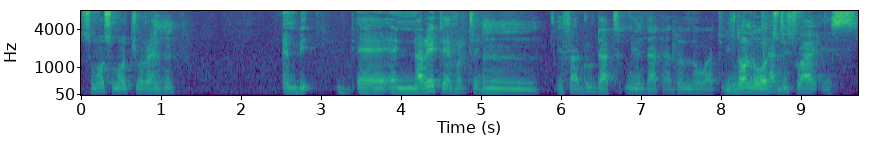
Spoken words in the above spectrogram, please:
small, small children, Mm-hmm. and be uh, and narrate everything. If I do that, means that I don't know what to do. Hmm. You don't know what That to do. is why it's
